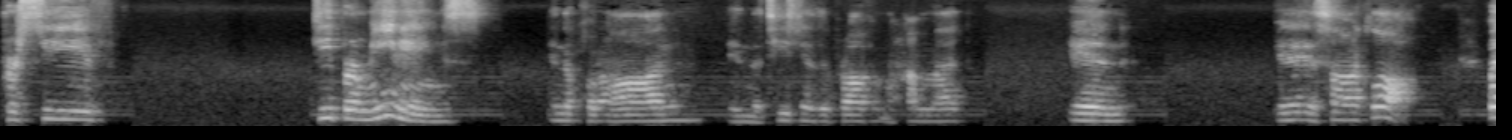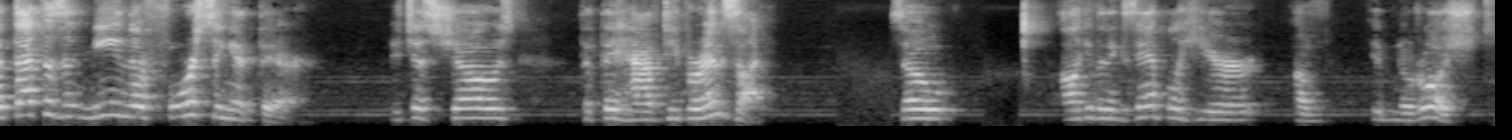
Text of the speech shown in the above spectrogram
perceive deeper meanings in the Quran, in the teaching of the Prophet Muhammad, in, in Islamic law. But that doesn't mean they're forcing it there. It just shows that they have deeper insight. So I'll give an example here of Ibn Rushd,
